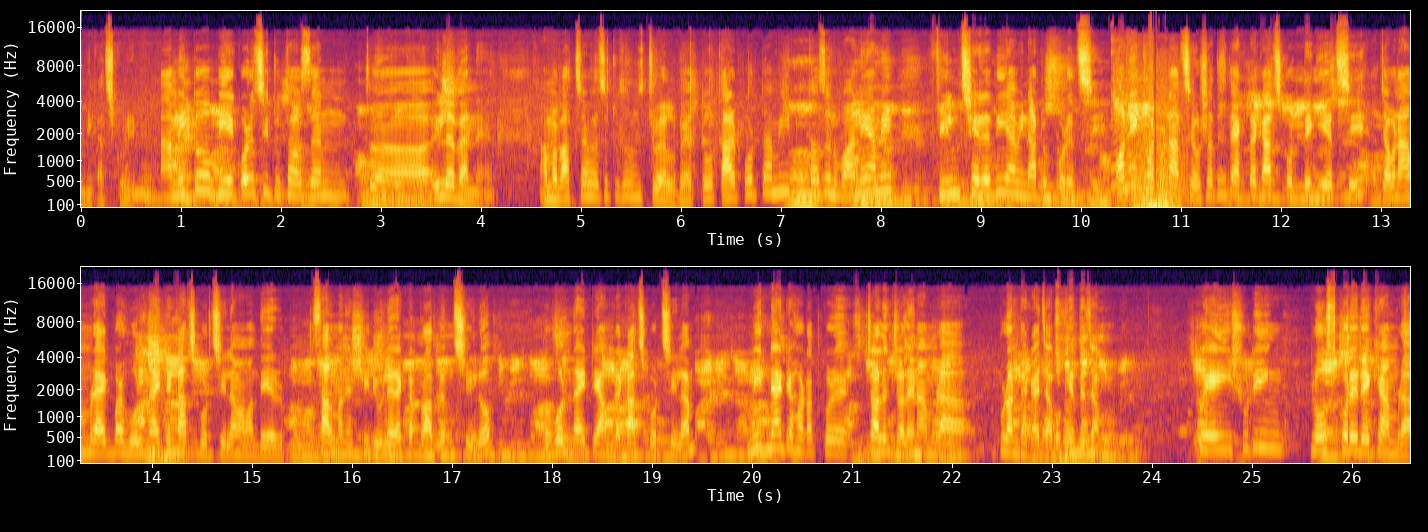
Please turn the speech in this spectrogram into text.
আমি কাজ করিনি। আমি তো বিয়ে করেছি টু থাউজেন্ড ইলেভেনে আমার বাচ্চা হয়েছে টু থাউজেন্ড টুয়েলভে তো তারপর তো আমি টু থাউজেন্ড ওয়ানে আমি ফিল্ম ছেড়ে দিয়ে আমি নাটক করেছি। অনেক ঘটনা আছে ওর সাথে সাথে একটা কাজ করতে গিয়েছি যেমন আমরা একবার হোল নাইটে কাজ করছিলাম আমাদের সালমানের শিডিউলের একটা প্রবলেম ছিল তো হোল নাইটে আমরা কাজ করছিলাম। মিড নাইটে হঠাৎ করে চলেন চলেন আমরা পুরান ঢাকায় যাব খেতে যাব। তো এই শুটিং ক্লোজ করে রেখে আমরা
